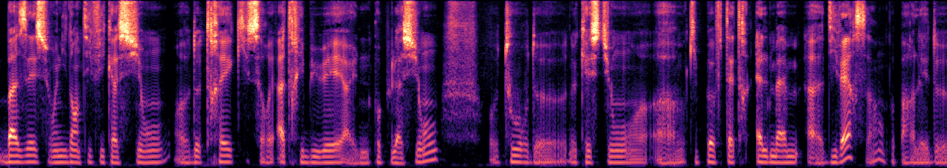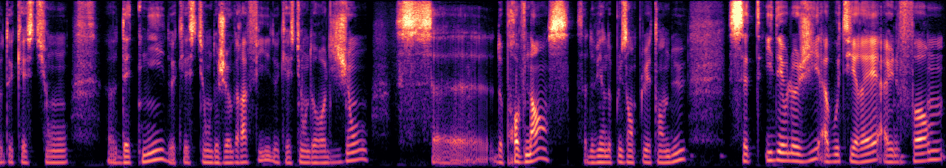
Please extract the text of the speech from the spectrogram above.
basée sur une identification de traits qui seraient attribués à une population autour de, questions euh, qui peuvent être elles-mêmes euh, diverses. Hein. On peut parler de, questions euh, d'ethnie, de questions de géographie, de questions de religion, de provenance. Ça devient de plus en plus étendu. Cette idéologie aboutirait à une forme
